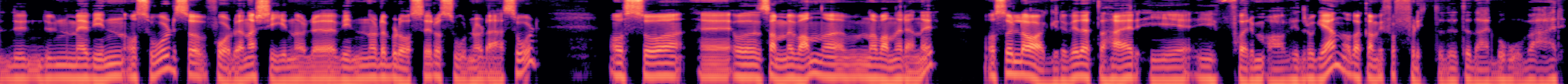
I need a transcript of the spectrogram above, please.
du, du, med vind og sol så får du energi når det vind når det blåser og sol når det er sol. Og så, eh, og samme med vann når vannet renner. Og så lagrer vi dette her i, i, form av hydrogen, og da kan vi forflytte det til der behovet er.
